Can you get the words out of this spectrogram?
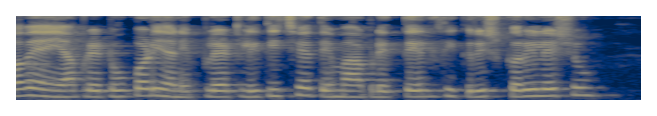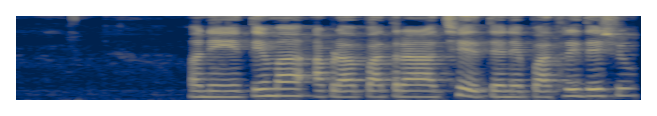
હવે અહીંયા આપણે ઢોકળિયાની પ્લેટ લીધી છે, તેમાં આપણે તેલથી ગ્રીસ કરી લેશું અને તેમાં આપણા પાત્રા છે તેને પાથરી દઈશું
